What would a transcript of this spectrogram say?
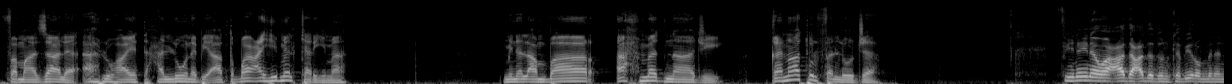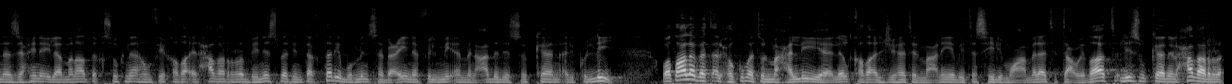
فما زال أهلها يتحلون بأطباعهم الكريمة. من الأنبار أحمد ناجي قناة الفلوجة. في نينوى عاد عدد كبير من النازحين إلى مناطق سكناهم في قضاء الحظر بنسبة تقترب من 70% من عدد السكان الكلي. وطالبت الحكومة المحلية للقضاء الجهات المعنية بتسهيل معاملات التعويضات لسكان الحظر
